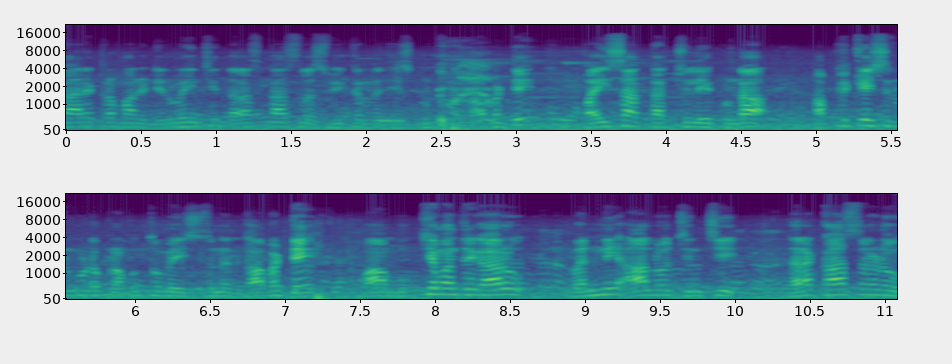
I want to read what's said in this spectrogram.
కార్యక్రమాన్ని నిర్వహించి దరఖాస్తుల స్వీకరణ చేసుకుంటున్నాం కాబట్టి పైసా ఖర్చు లేకుండా అప్లికేషన్ కూడా ప్రభుత్వమే ఇస్తున్నది కాబట్టి మా ముఖ్యమంత్రి గారు ఇవన్నీ ఆలోచించి దరఖాస్తులను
